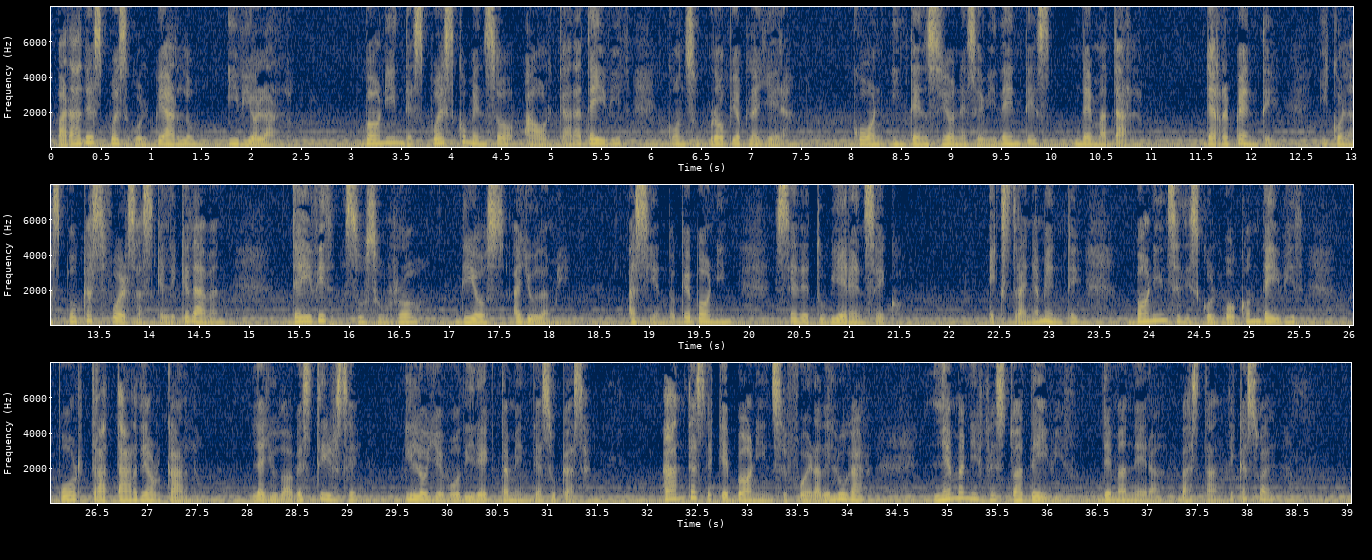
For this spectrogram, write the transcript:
para después golpearlo y violarlo. Bonin después comenzó a ahorcar a David con su propia playera, con intenciones evidentes de matarlo. De repente, y con las pocas fuerzas que le quedaban, David susurró, Dios, ayúdame, haciendo que Bonin se detuviera en seco. Extrañamente, Bonin se disculpó con David por tratar de ahorcarlo, le ayudó a vestirse y lo llevó directamente a su casa. Antes de que Bonin se fuera del lugar, le manifestó a David, de manera bastante casual,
